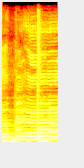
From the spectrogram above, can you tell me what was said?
Háblame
